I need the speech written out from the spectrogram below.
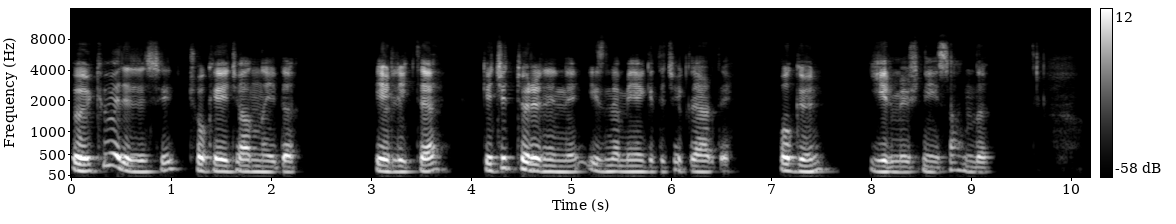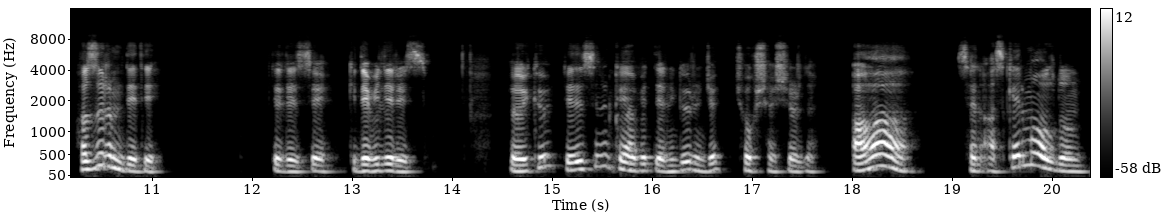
Öykü ve dedesi çok heyecanlıydı. Birlikte geçit törenini izlemeye gideceklerdi. O gün 23 Nisan'dı. Hazırım dedi. Dedesi, gidebiliriz. Öykü dedesinin kıyafetlerini görünce çok şaşırdı. Aa, sen asker mi oldun?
